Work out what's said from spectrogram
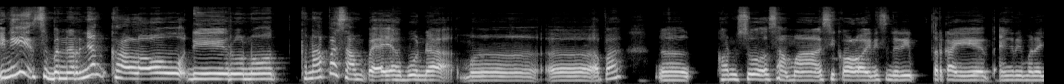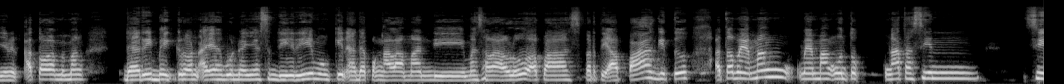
Ini sebenarnya kalau di runut kenapa sampai ayah bunda me, uh, apa konsul sama psikolog ini sendiri terkait angry management? Atau memang dari background ayah bundanya sendiri mungkin ada pengalaman di masa lalu apa seperti apa gitu? Atau memang memang untuk ngatasin si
